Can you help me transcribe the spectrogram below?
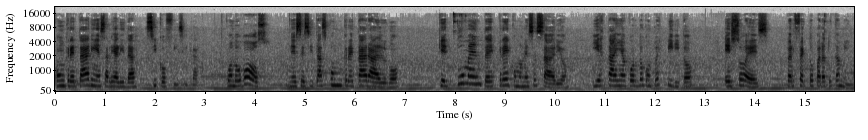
concretar en esa realidad psicofísica. Cuando vos necesitas concretar algo que tu mente cree como necesario y está en acuerdo con tu espíritu, eso es perfecto para tu camino.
